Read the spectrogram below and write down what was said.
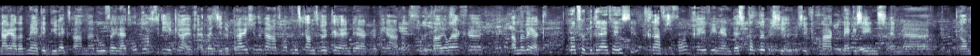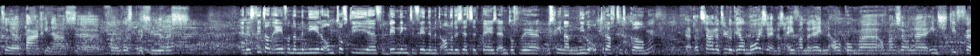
nou ja, dat merk ik direct aan de hoeveelheid opdrachten die ik krijg. En dat je de prijs inderdaad wat moet gaan drukken en dergelijke. Ja, dat voel ik wel heel erg uh, aan mijn werk. Wat voor bedrijf heeft u? Grafische vormgeving en desktop publishing. Dus ik maak magazines en uh, krantenpagina's, uh, folders, brochures. En is dit dan een van de manieren om toch die verbinding te vinden met andere ZZP'ers... en toch weer misschien aan nieuwe opdrachten te komen? Ja, dat zou natuurlijk heel mooi zijn. Dat is een van de redenen ook om, uh, om aan zo'n uh, initiatief uh,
